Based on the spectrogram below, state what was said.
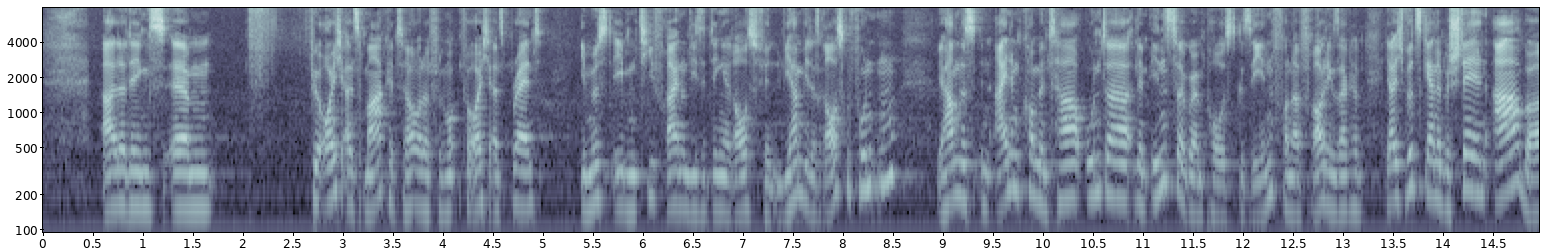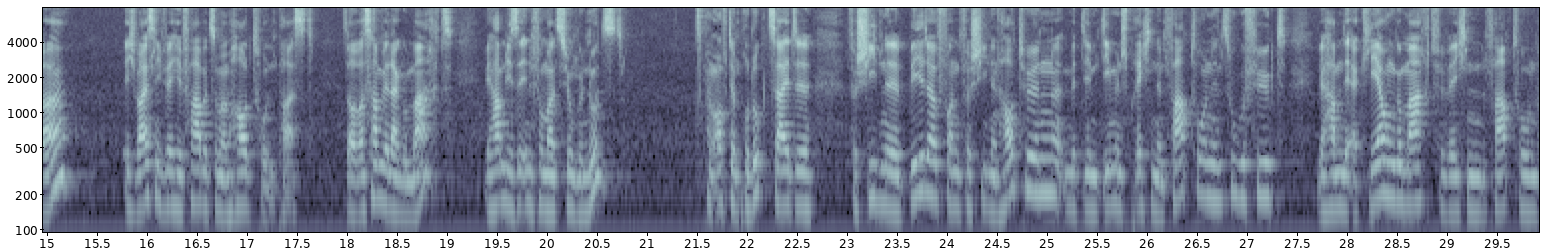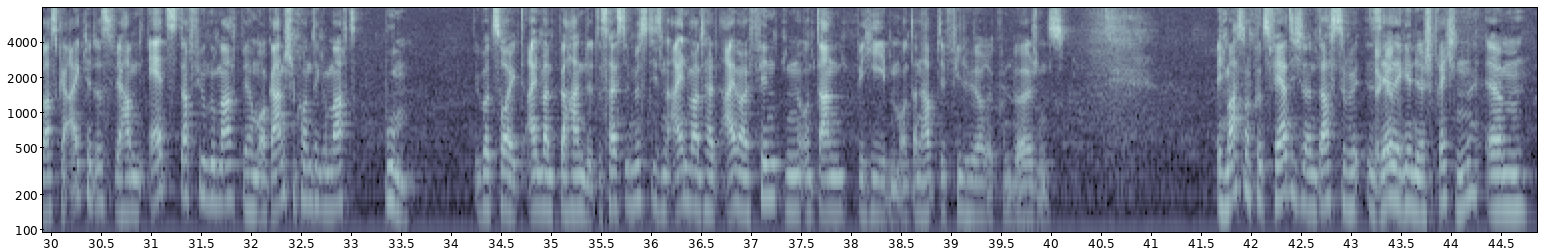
Allerdings ähm, für euch als Marketer oder für, für euch als Brand, ihr müsst eben tief rein und diese Dinge rausfinden. Wie haben wir das rausgefunden? Wir haben das in einem Kommentar unter einem Instagram-Post gesehen von einer Frau, die gesagt hat, ja, ich würde es gerne bestellen, aber ich weiß nicht, welche Farbe zu meinem Hautton passt. So, was haben wir dann gemacht? Wir haben diese Information genutzt, haben auf der Produktseite verschiedene Bilder von verschiedenen Hauttönen mit dem dementsprechenden Farbton hinzugefügt. Wir haben eine Erklärung gemacht, für welchen Farbton was geeignet ist. Wir haben Ads dafür gemacht, wir haben organischen Content gemacht. Boom, überzeugt, Einwand behandelt. Das heißt, ihr müsst diesen Einwand halt einmal finden und dann beheben und dann habt ihr viel höhere Conversions. Ich mache es noch kurz fertig, dann darfst du sehr, sehr, sehr gerne sprechen. Ähm,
